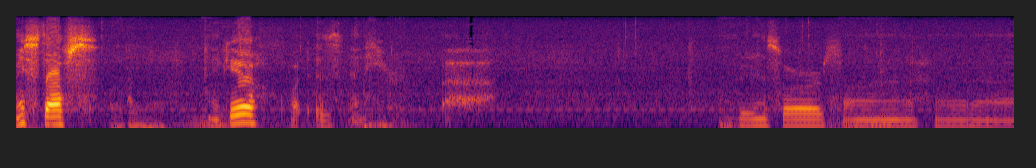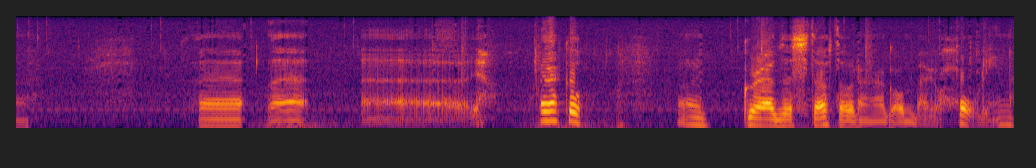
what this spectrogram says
Me stuffs. Thank you. What is in here? Uh, swords. Uh, uh, that, that, uh, yeah. Okay, cool. I'll grab this stuff, throw it in our golden bag of holding.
